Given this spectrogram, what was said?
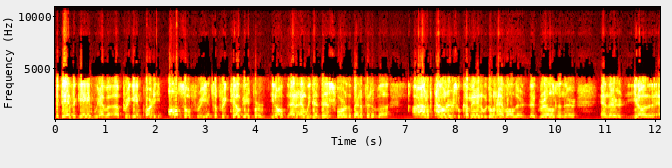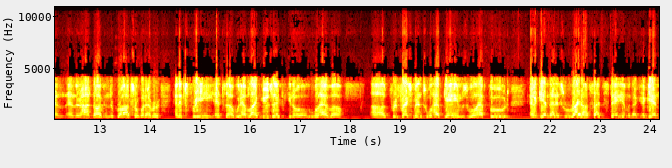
the day of the game, we have a, a pregame party, also free. It's a free tailgate for you know, and, and we did this for the benefit of uh, our out of towners who come in who don't have all their, their grills and their and their you know and and their hot dogs and their brats or whatever, and it's free. It's uh, we have live music. You know, we'll have uh, uh, refreshments. We'll have games. We'll have food. And again, that is right outside the stadium, and again,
